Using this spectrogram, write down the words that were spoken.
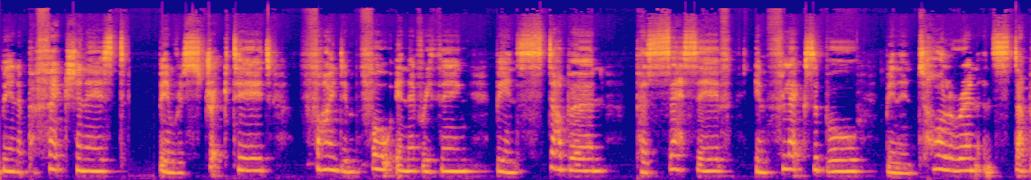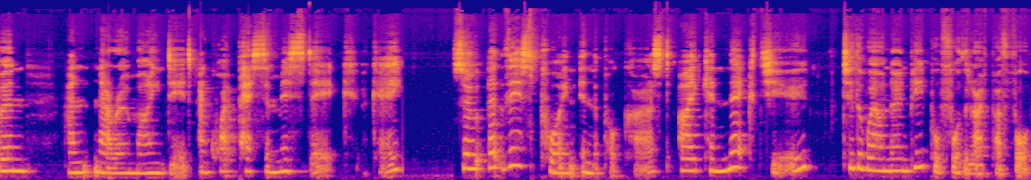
being a perfectionist, being restricted, finding fault in everything, being stubborn, possessive, inflexible, being intolerant and stubborn and narrow minded and quite pessimistic. Okay. So at this point in the podcast, I connect you to the well known people for the Life Path 4.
